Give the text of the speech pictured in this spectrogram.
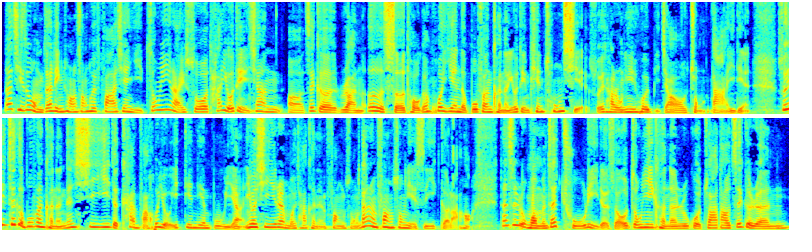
那其实我们在临床上会发现，以中医来说，它有点像呃，这个软腭、舌头跟会咽的部分，可能有点偏充血，所以它容易会比较肿大一点。所以这个部分可能跟西医的看法会有一点点不一样，因为西医认为它可能放松，当然放松也是一个啦哈。但是我们在处理的时候，中医可能如果抓到这个人。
